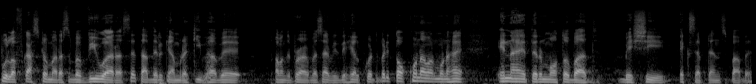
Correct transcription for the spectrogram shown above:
পুল অফ কাস্টমার আছে বা ভিউয়ার আছে তাদেরকে আমরা কীভাবে আমাদের প্রোডাক্ট বা সার্ভিস দিয়ে হেল্প করতে পারি তখন আমার মনে হয় এনায়েতের মতবাদ বেশি অ্যাকসেপ্টেন্স পাবে।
